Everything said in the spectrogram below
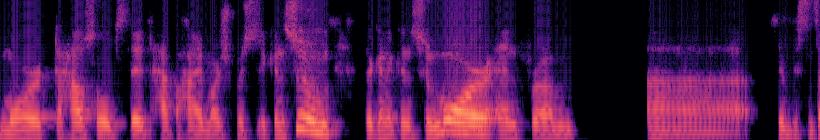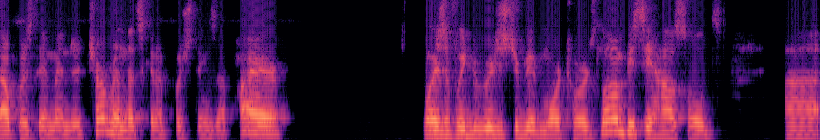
more to households that have a high margin to consume, they're going to consume more, and from uh, since outputs they have determined, that's going to push things up higher. Whereas if we redistribute more towards low MPC households, uh,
